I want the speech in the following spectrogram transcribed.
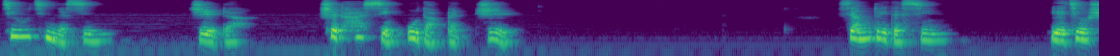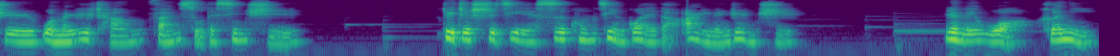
究竟的心指的是他醒悟的本质。相对的心也就是我们日常凡俗的心识，对这世界司空见惯的二元认知，认为我和你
